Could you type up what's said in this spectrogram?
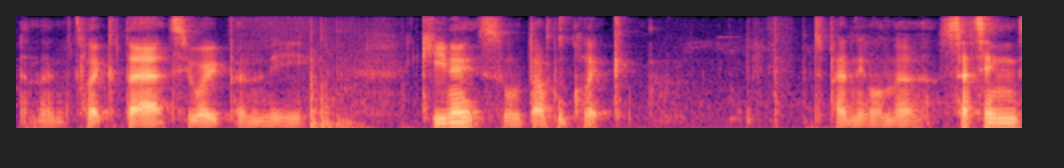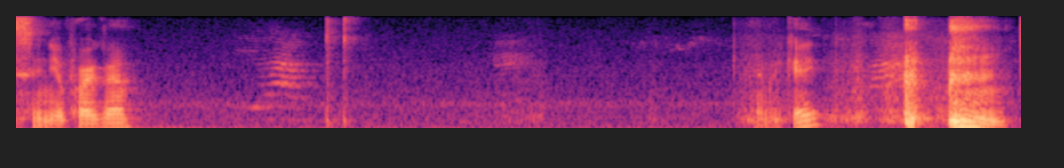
And then click there to open the keynotes or double click depending on the settings in your program. There we go.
